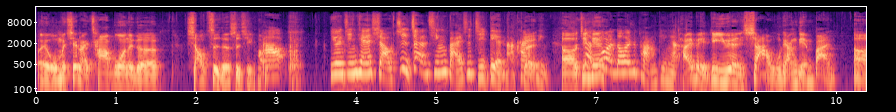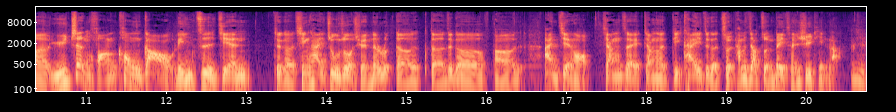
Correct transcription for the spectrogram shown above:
哎，我们先来插播那个小智的事情，好。好。因为今天小智战清白是几点啊？开庭。呃，今天很多人都会去旁听啊。台北地院下午两点半，呃，于振煌控告林志坚这个侵害著作权的的的这个呃案件哦，将在将在开这个准，他们叫准备程序庭啦。嗯。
